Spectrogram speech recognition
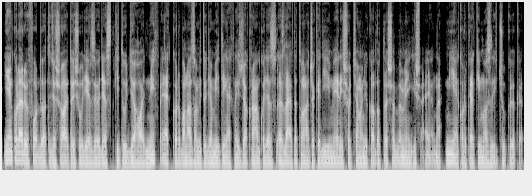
Ilyenkor előfordulhat, hogy a sajtó is úgy érzi, hogy ezt ki tudja hagyni. Ekkor van az, amit ugye a meetingeknél is gyakran, hogy ez, ez lehetett volna csak egy e-mail is, hogyha mondjuk adott esetben mégis eljönne. Milyenkor kell kimozdítsuk őket.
